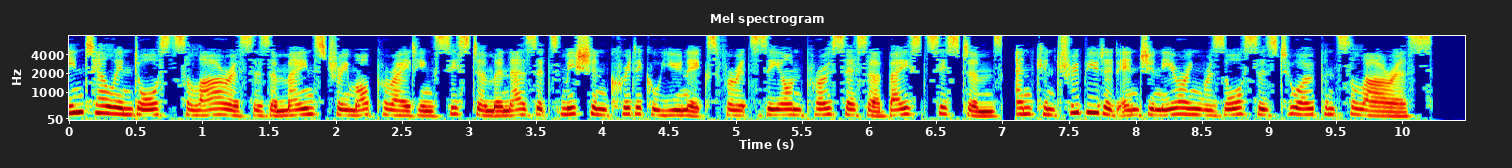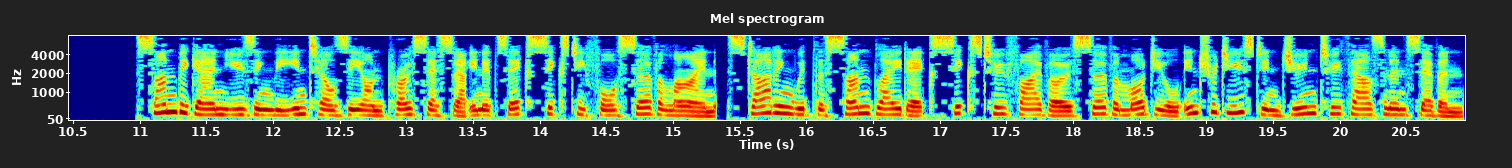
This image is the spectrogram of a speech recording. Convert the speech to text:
Intel endorsed Solaris as a mainstream operating system and as its mission-critical Unix for its Xeon processor-based systems, and contributed engineering resources to Open Solaris. Sun began using the Intel Xeon processor in its x64 server line, starting with the Sun Blade X6250 server module introduced in June 2007.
